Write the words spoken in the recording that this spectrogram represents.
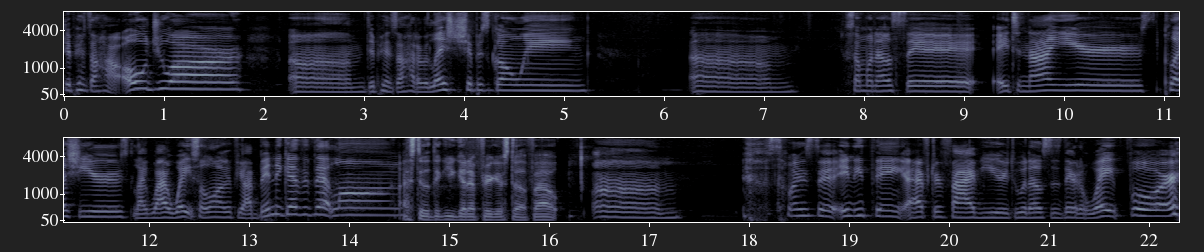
Depends on how old you are. Um, depends on how the relationship is going. Um, someone else said eight to nine years plus years. Like, why wait so long if y'all been together that long? I still think you gotta figure stuff out. Um, somebody said anything after five years. What else is there to wait for?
